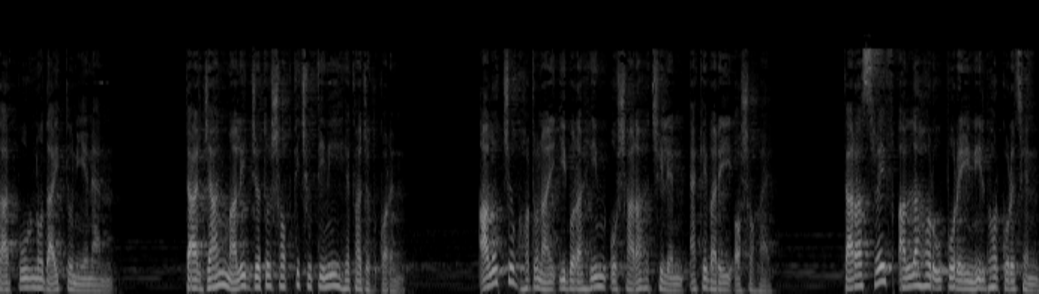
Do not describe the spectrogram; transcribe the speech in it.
তার পূর্ণ দায়িত্ব নিয়ে নেন। তার যান মালিক যত সবকিছু তিনিই হেফাজত করেন। আলোচ্য ঘটনায় ইব্রাহিম ও সারাহ ছিলেন একেবারেই অসহায়। তারা স্রেফ আল্লাহর উপরেই নির্ভর করেছেন,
